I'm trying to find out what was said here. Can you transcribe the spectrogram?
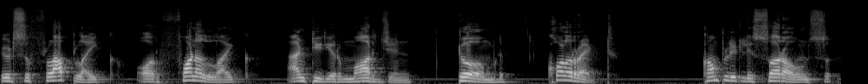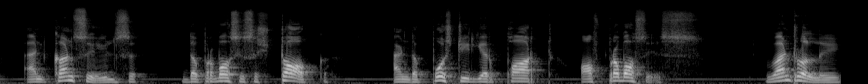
Its flap-like or funnel-like anterior margin termed collarette completely surrounds and conceals the proboscis stalk and the posterior part of proboscis. Ventrally,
